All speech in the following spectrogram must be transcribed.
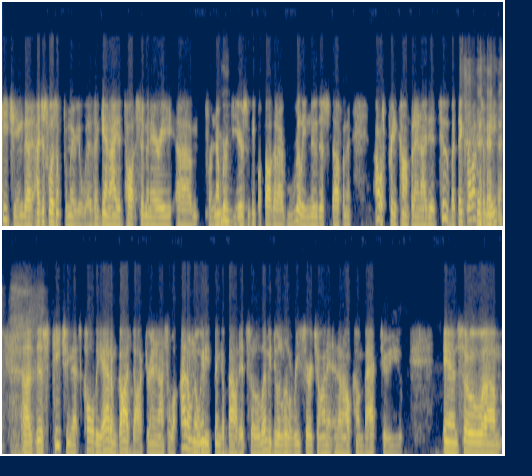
teaching that I just wasn't familiar with. Again, I had taught seminary um, for a number mm-hmm. of years, and people thought that I really knew this stuff, and I was pretty confident I did too. But they brought to me uh, this teaching that's called the Adam God Doctrine, and I said, "Well, I don't know anything about it, so let me do a little research on it, and then I'll come back to you." And so um,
